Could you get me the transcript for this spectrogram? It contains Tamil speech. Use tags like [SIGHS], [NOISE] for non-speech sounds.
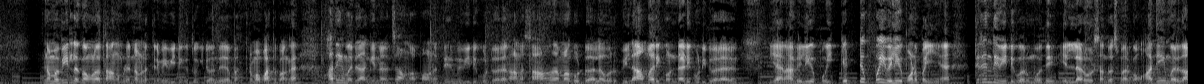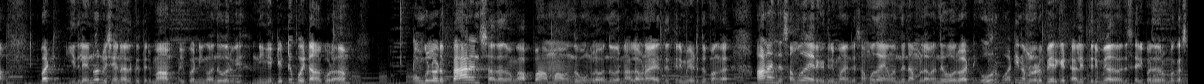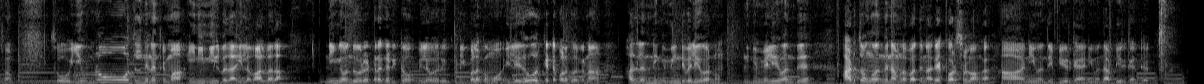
நம்ம வீட்டில் இருக்கவங்கள தாங்க முடியாது. நம்மளை திரும்பி வீட்டுக்கு தூக்கிட்டு வந்து பத்திரமா பார்த்துப்பாங்க அதே மாதிரி தான் அங்கேயும் நினச்சா அவங்க அப்பா அவனை திரும்பி வீட்டுக்கு கூட்டு வராரு ஆனால் சாதகமாக கூட்டு வரல. ஒரு விழா மாதிரி கொண்டாடி கூட்டிகிட்டு வராரு ஏன் நான் வெளியே போய் கெட்டு போய் வெளியே போன பையன் திரும்பி வீட்டுக்கு வரும்போது எல்லாரும் ஒரு சந்தோஷமாக இருக்கும். அதே மாதிரி தான் பட் இதில் இன்னொரு விஷயம் என்ன இருக்குது தெரியுமா? இப்போ நீங்கள் வந்து ஒரு நீங்கள் கெட்டு போயிட்டாங்க கூட உங்களோட பேரண்ட்ஸ் அதாவது உங்கள் அப்பா அம்மா வந்து உங்களை வந்து ஒரு நல்லவனாக எடுத்து திரும்பி எடுத்துப்பாங்க. ஆனால் இந்த சமுதாயம் இருக்குது தெரியுமா? இந்த சமுதாயம் வந்து நம்மளை வந்து ஒரு வாட்டி ஒரு வாட்டி நம்மளோட பேர் கேட்டாலே திரும்பி அதை வந்து சரி பண்ணுறது ரொம்ப கஷ்டம். ஸோ இவ்வளோத்துலேருந்து என்ன தெரியுமா? இனி மீள்வதா இல்லை வாழ்வதா? நீங்கள் வந்து ஒரு ட்ரக் அடிக்டோ இல்லை ஒரு குடி பழக்கமோ இல்லை ஏதோ ஒரு கெட்ட பழக்கம் இருக்குன்னா அதுலேருந்து நீங்கள் மீண்டு வெளியே வரணும். நீங்கள் வெளியே வந்து அடுத்தவங்க வந்து நம்மளை பார்த்து நிறைய குறை சொல்லுவாங்க. நீ வந்து இப்படி இருக்க நீ வந்து அப்படி இருக்கன்ட்டு.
